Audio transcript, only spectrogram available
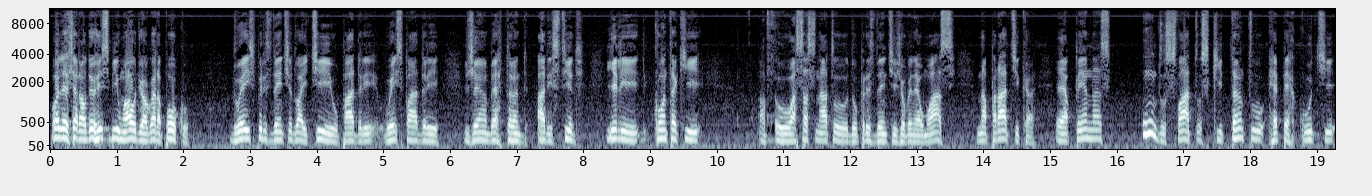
Olha, Geraldo, eu recebi um áudio agora há pouco do ex-presidente do Haiti, o padre, o ex-padre Jean Bertrand Aristide, e ele conta que a, o assassinato do presidente Jovenel Moassi na prática, é apenas um dos fatos que tanto repercute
